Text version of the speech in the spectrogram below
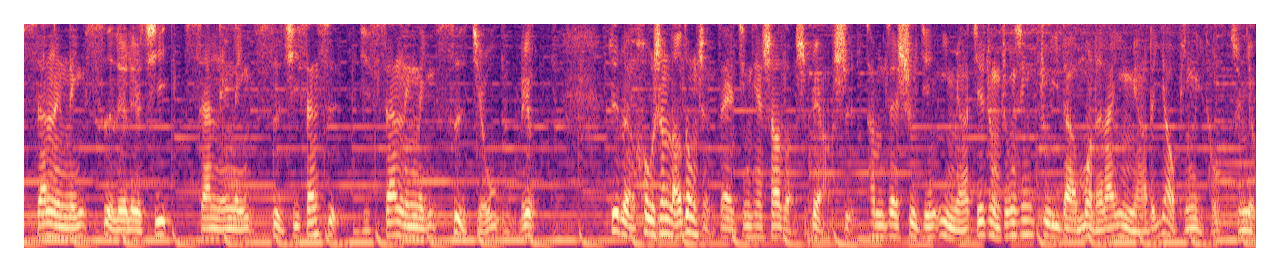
三零零四六六七、三零零四七三四以及三零零四九五六。日本厚生劳动省在今天稍早时表示，他们在数间疫苗接种中心注意到莫德纳疫苗的药品里头存有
